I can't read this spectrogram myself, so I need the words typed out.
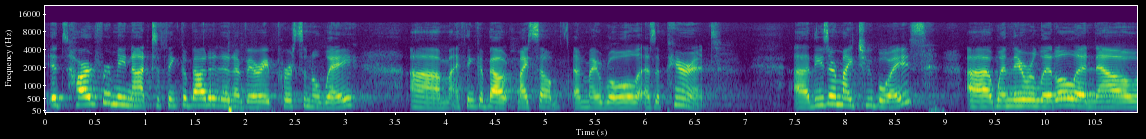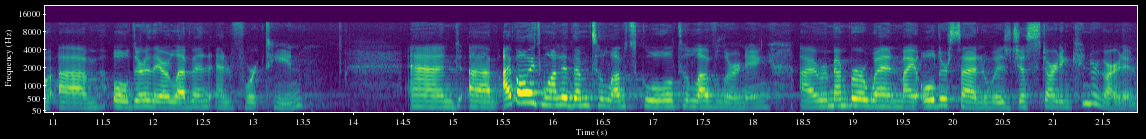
it's hard for me not to think about it in a very personal way. Um, I think about myself and my role as a parent. Uh, these are my two boys. Uh, when they were little and now um, older, they're 11 and 14. And um, I've always wanted them to love school, to love learning. I remember when my older son was just starting kindergarten.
